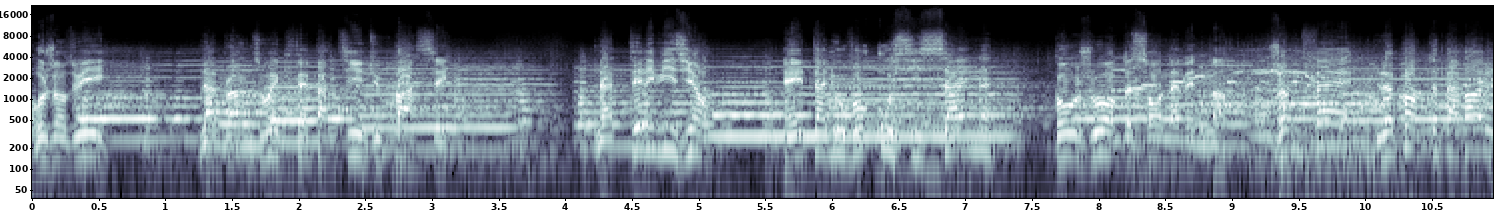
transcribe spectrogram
Aujourd'hui, la Brunswick fait partie du passé. La télévision est à nouveau aussi saine qu'au jour de son avènement. Je me fais le porte-parole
